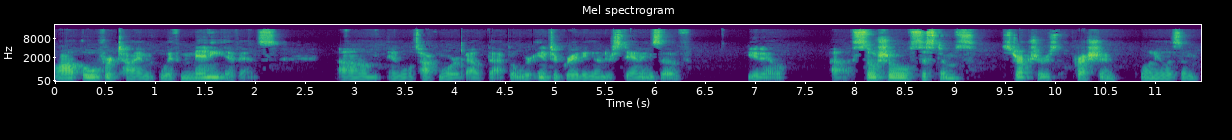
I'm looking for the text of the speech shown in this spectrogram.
all over time with many events. Um, and we'll talk more about that, but we're integrating understandings of, you know, uh, social systems, structures, oppression, colonialism,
